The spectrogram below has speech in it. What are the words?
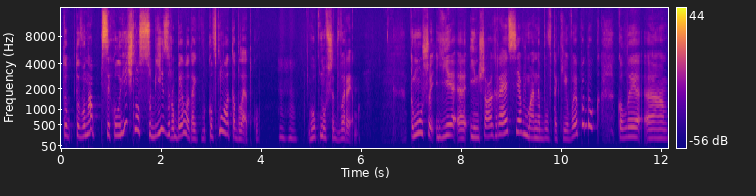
Тобто вона психологічно собі зробила так, ковтнула таблетку, гупнувши дверима. Тому що є е, інша агресія. В мене був такий випадок, коли е,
